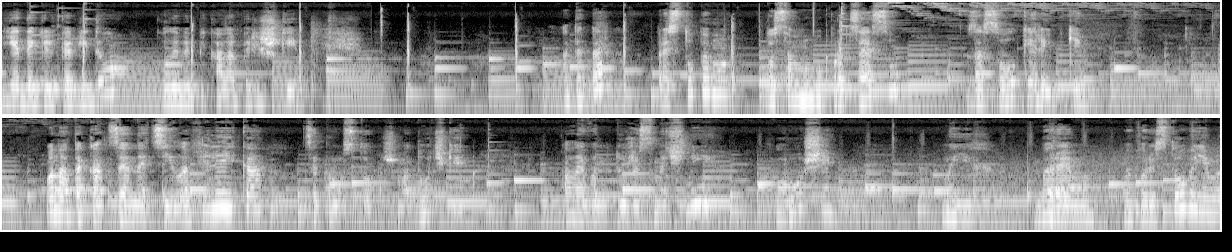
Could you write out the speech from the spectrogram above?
Є декілька відео, коли випікала пиріжки. А тепер приступимо до самого процесу засолки рибки. Вона така, це не ціла філейка, це просто шматочки, але вони дуже смачні, хороші. Ми їх беремо, використовуємо.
